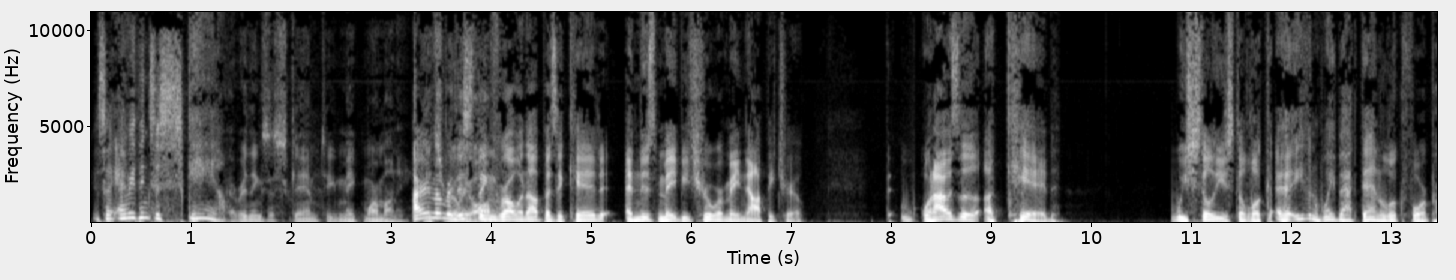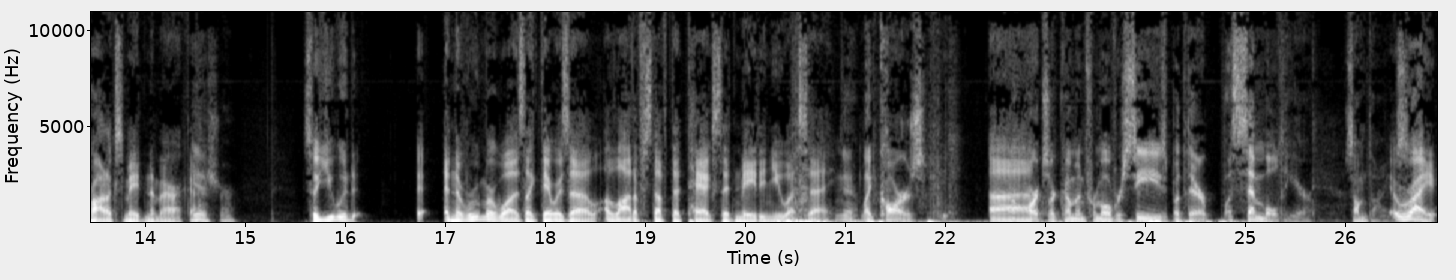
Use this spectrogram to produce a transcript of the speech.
it's like everything's a scam. Everything's a scam to make more money. I remember really this thing awful. growing up as a kid, and this may be true or may not be true. When I was a, a kid, we still used to look, uh, even way back then, look for products made in America. Yeah, sure. So you would, and the rumor was like there was a, a lot of stuff that tags said made in USA. Yeah, like cars. Uh, Parts are coming from overseas, but they're assembled here sometimes. Right.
